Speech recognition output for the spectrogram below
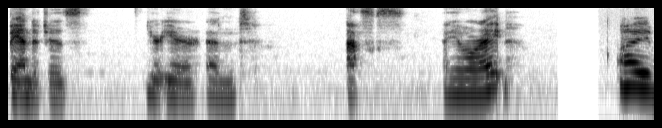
bandages your ear and asks, Are you alright? I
